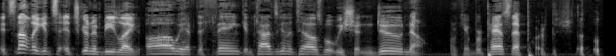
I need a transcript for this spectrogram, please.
It's not like it's it's going to be like oh we have to think, and Todd's going to tell us what we shouldn't do. No, okay, we're past that part of the show.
